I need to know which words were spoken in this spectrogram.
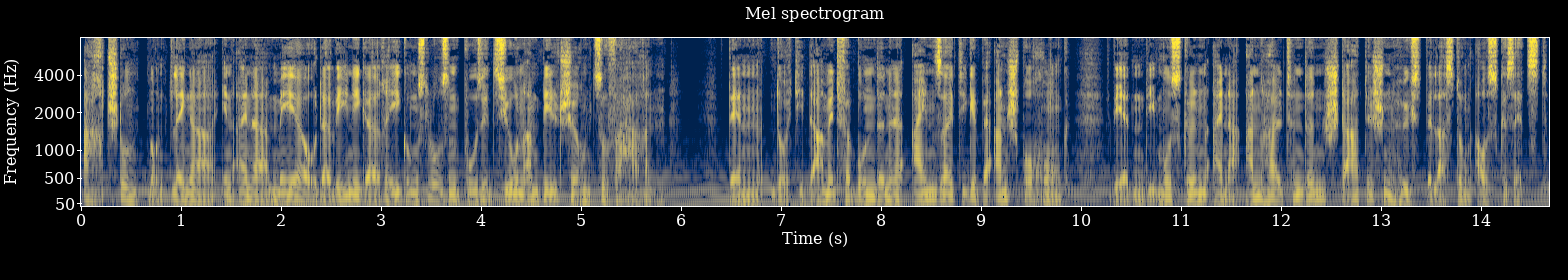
acht Stunden und länger in einer mehr oder weniger regungslosen Position am Bildschirm zu verharren. Denn durch die damit verbundene einseitige Beanspruchung werden die Muskeln einer anhaltenden statischen Höchstbelastung ausgesetzt.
